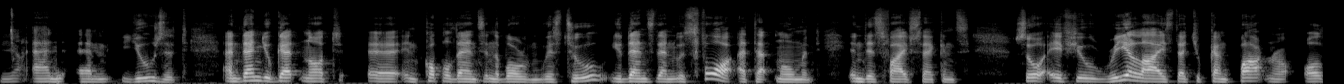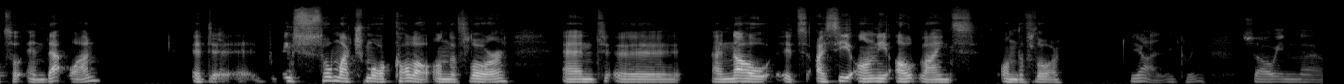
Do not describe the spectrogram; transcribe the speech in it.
yeah, and um, use it, and then you get not uh, in couple dance in the ballroom with two, you dance then with four at that moment in this five seconds. So if you realize that you can partner also in that one, it, it, uh, brings so much more color on the floor, and uh, and now it's I see only outlines on the floor. Yeah, I agree. So in uh,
